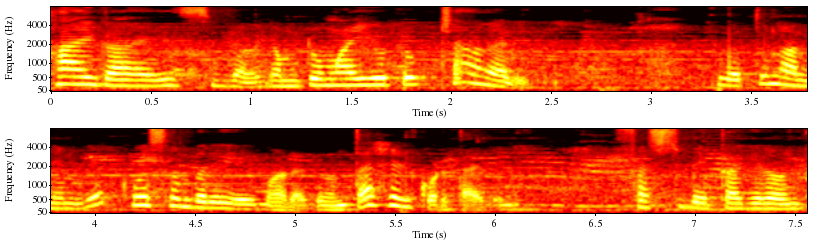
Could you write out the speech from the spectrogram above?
Hi guys welcome to my YouTube channel ಇವತ್ತು ನಾನು ನಿಮಗೆ ಕೋಸಂಬರಿ ಹೇಗೆ ಮಾಡೋದು ಅಂತ ಹೇಳ್ಕೊಡ್ತಾ ಇದ್ದೀನಿ. ಫಸ್ಟ್ ಬೇಕಾಗಿರೋವಂಥ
